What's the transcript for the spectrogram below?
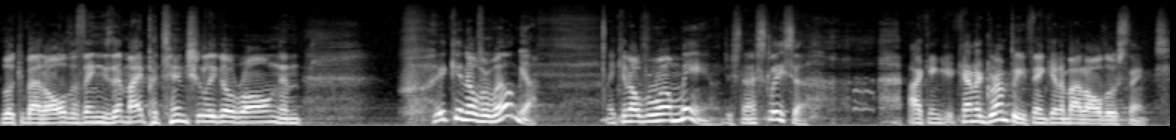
look about all the things that might potentially go wrong, and it can overwhelm you. It can overwhelm me. Just ask Lisa. I can get kind of grumpy thinking about all those things,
